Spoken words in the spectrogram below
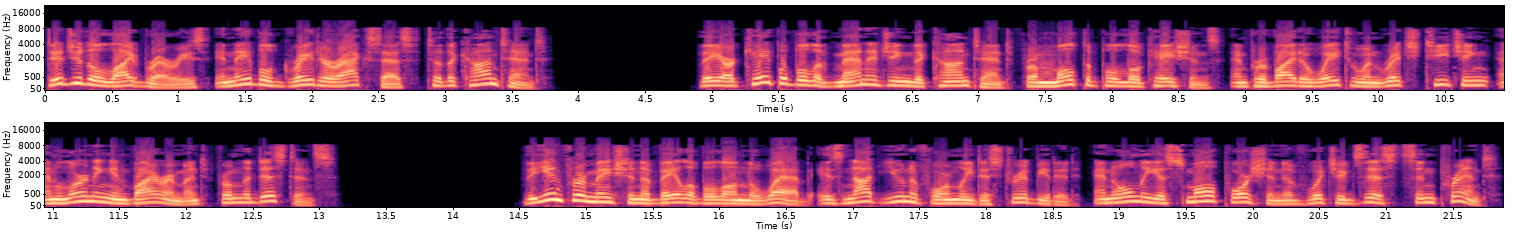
Digital libraries enable greater access to the content. They are capable of managing the content from multiple locations and provide a way to enrich teaching and learning environment from the distance. The information available on the web is not uniformly distributed and only a small portion of which exists in print.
